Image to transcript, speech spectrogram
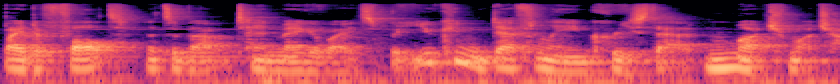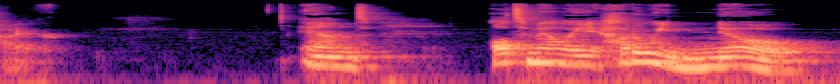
By default, that's about 10 megabytes, but you can definitely increase that much, much higher. And ultimately, how do we know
